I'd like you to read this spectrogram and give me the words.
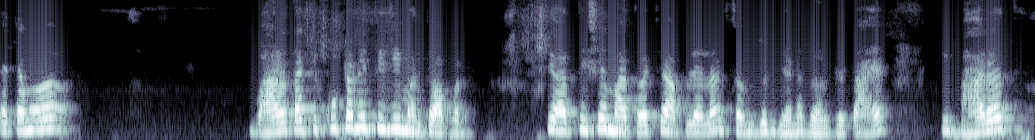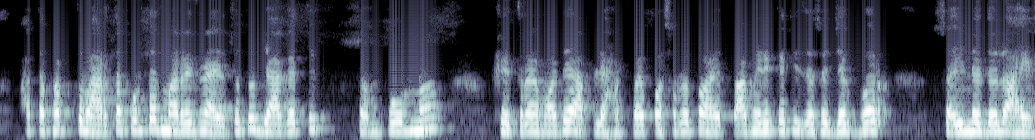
त्याच्यामुळं भारताची कूटनीती जी म्हणतो आपण ती अतिशय महत्त्वाची आपल्याला समजून घेणं गरजेचं आहे की भारत आता फक्त भारतापुरताच मर्यादित नाही तर तो जागतिक संपूर्ण क्षेत्रामध्ये आपले हातपाय पसरवतो आहेत. अमेरिकेची जसं जगभर सैन्य दल आहेत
